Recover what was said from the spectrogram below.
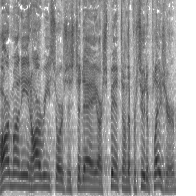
our money and our resources today are spent on the pursuit of pleasure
